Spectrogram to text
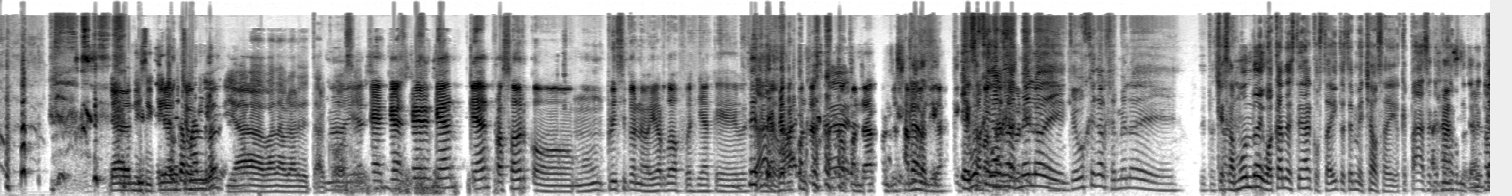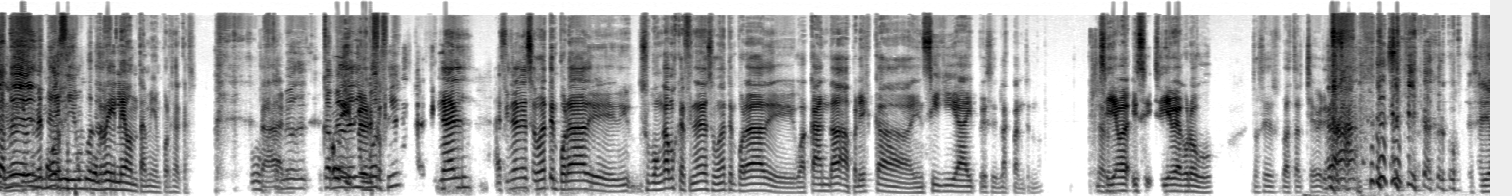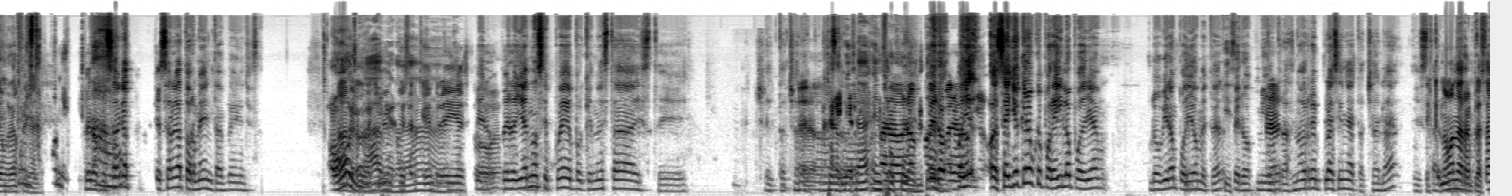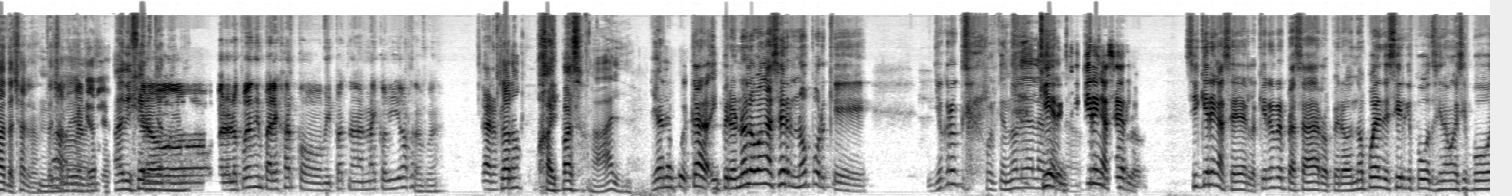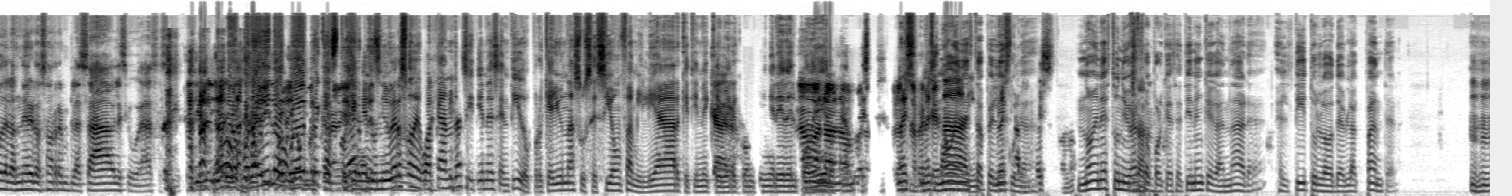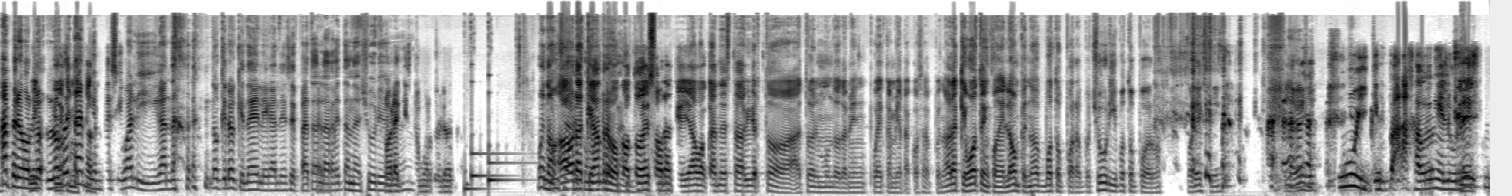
Ya ni siquiera han hecho un y ya van a hablar de tal No, cosa. ya queda, queda, crossover con un príncipe de Nueva York 2, pues ya que pues, Claro. guerras contra, contra, contra Que, claro, Zamundia. que, Que que busquen al gemelo de. Que busquen al gemelo de. de que T'Challa. Zamunda y Wakanda estén al costadito, estén mechados ahí. ¿Qué pasa? ¿Qué Ajá, pasa con Rey León también, por si acaso. Uf, Claro. Cameo de, cameo Oye, de Eddie Murphy. Al final, al final de la segunda temporada de. Supongamos que al final de la segunda temporada de Wakanda aparezca en CGI pues, el Black Panther, ¿no? Claro. se lleva, y se, se lleve a Grogu. Entonces va a estar chévere. Sí, bro. Sería un gran final. Pero que salga, que salga tormenta. pe. Ah, Uy, verdad, ah, sí, puede ser verdad. que entre ahí esto. Pero, pero ya no se puede porque no está este. El. Pero, Pero- oye, o sea, yo creo que por ahí lo podrían, lo hubieran podido meter, pero mientras no reemplacen a Es que no van a reemplazar a Tachala. No. Ah, dijeron ya no. pero, pero lo pueden emparejar con mi partner Michael B. Jordan, pues. Claro. Claro. Hypazo. Ya no puede, claro, y- pero no lo van a hacer no porque yo creo que porque no le da la quieren, gana. sí quieren hacerlo. Sí quieren hacerlo, quieren reemplazarlo, pero no pueden decir que puta, si no van a decir puta, los negros son reemplazables y weas así. Pero por ahí lo No, pueden recastear. en el pues, ¿sí o universo no? de Wakanda sí tiene sentido, porque hay una sucesión familiar que tiene que Claro. ver con quién hereda el No, poder. no, no, no es, no es No, nada en esta no película. ¿no? No en este universo Claro. porque se tienen que ganar el título de Black Panther. Ah, pero lo, lo retan bien, pues igual y gana. No creo que nadie le gane ese pata. La ¿no? retan a Shuri. Ahora ¿verdad? que está muerto el otro. Bueno, ¿Quién sabe ahora que han revocado todo eso, ahora que ya Wakanda está abierto a todo el mundo, también puede cambiar la cosa. Bueno, ahora que voten con el OMPE, ¿no? Voto por Churi, voto por, por ese. Uy, qué paja, weón, el Urresti.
